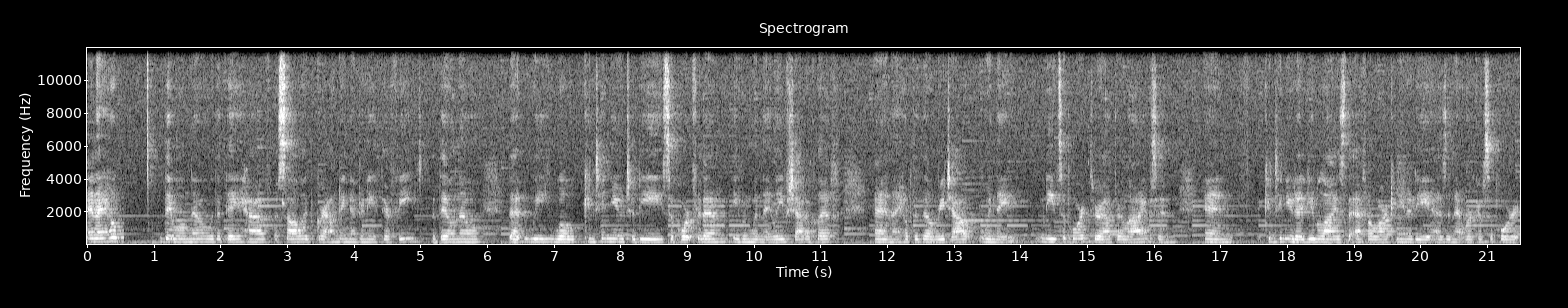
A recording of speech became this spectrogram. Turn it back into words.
And I hope they will know that they have a solid grounding underneath their feet, that they'll know that we will continue to be support for them even when they leave Shadowcliff. And I hope that they'll reach out when they need support throughout their lives and, and continue to utilize the FOR community as a network of support.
